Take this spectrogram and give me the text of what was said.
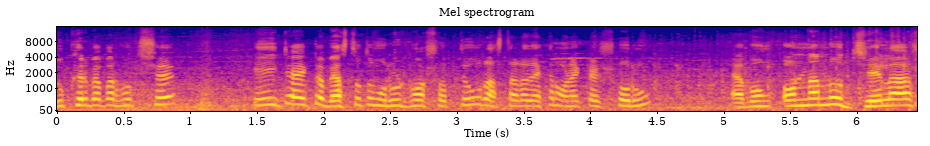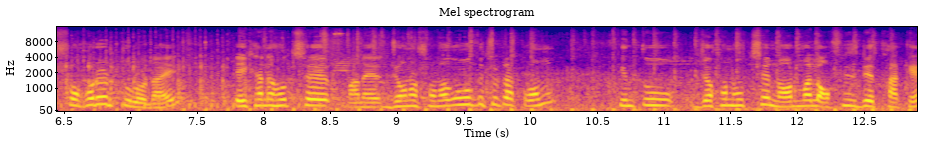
দুঃখের ব্যাপার হচ্ছে, এইটা একটা ব্যস্ততম রুট হওয়া সত্ত্বেও রাস্তাটা দেখেন অনেকটাই সরু এবং অন্যান্য জেলা শহরের তুলনায় এখানে হচ্ছে মানে জনসমাগমও কিছুটা কম। কিন্তু যখন হচ্ছে নর্মাল অফিস ডে থাকে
